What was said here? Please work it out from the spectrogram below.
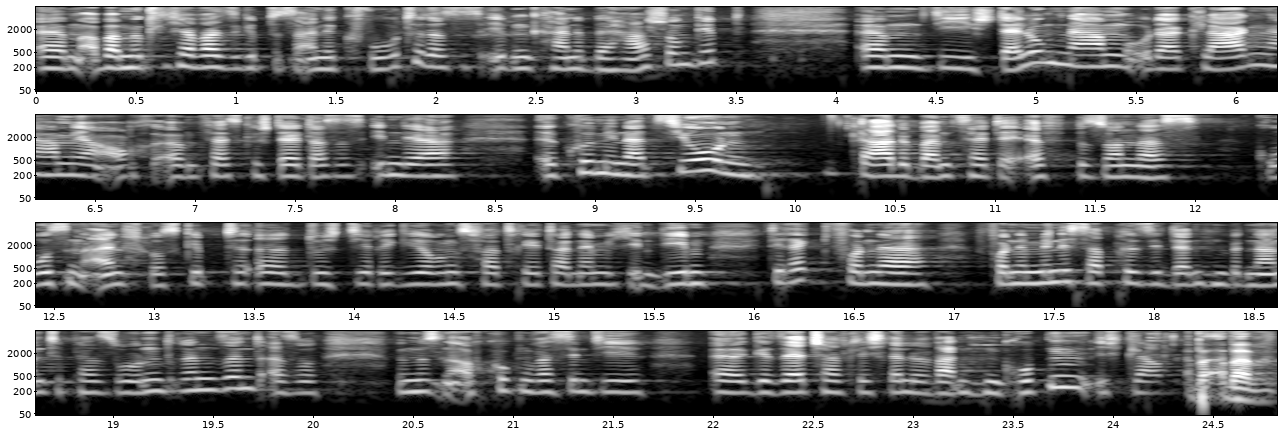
Ähm, aber möglicherweise gibt es eine Quote, dass es eben keine Beherrschung gibt. Ähm, die Stellungnahmen oder Klagen haben ja auch ähm, festgestellt, dass es in der äh, Kulmination gerade beim ZDF besonders großen Einfluss gibt äh, durch die Regierungsvertreter, nämlich indem direkt von, der, von dem Ministerpräsidenten benannte Personen drin sind. Also wir müssen auch gucken, was sind die äh, gesellschaftlich relevanten Gruppen. Ich glaube. Aber, aber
